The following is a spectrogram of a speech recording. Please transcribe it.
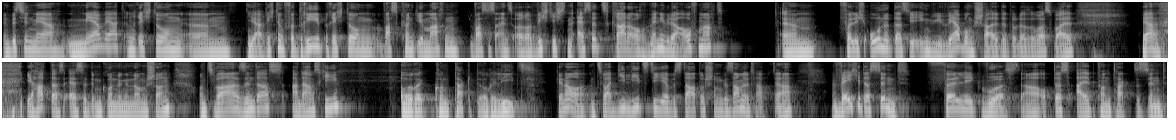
ein bisschen mehr Mehrwert in Richtung, ähm, ja, Richtung Vertrieb, Richtung, was könnt ihr machen, was ist eins eurer wichtigsten Assets, gerade auch wenn ihr wieder aufmacht, ähm, völlig ohne, dass ihr irgendwie Werbung schaltet oder sowas, weil ja, ihr habt das Asset im Grunde genommen schon. Und zwar sind das, Adamski, eure Kontakte, eure Leads. Genau, und zwar die Leads, die ihr bis dato schon gesammelt habt, ja. Welche das sind, völlig Wurst. Ja? Ob das Altkontakte sind,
